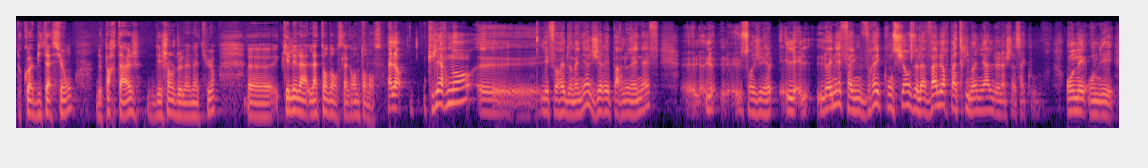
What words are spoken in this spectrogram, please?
cohabitation, de partage, d'échange de la nature. Euh, quelle est la, tendance, la grande tendance? Alors, clairement, euh, les forêts domaniales gérées par l'ONF, l'ONF a une vraie conscience de la valeur patrimoniale de la chasse à cour. On est, on est,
